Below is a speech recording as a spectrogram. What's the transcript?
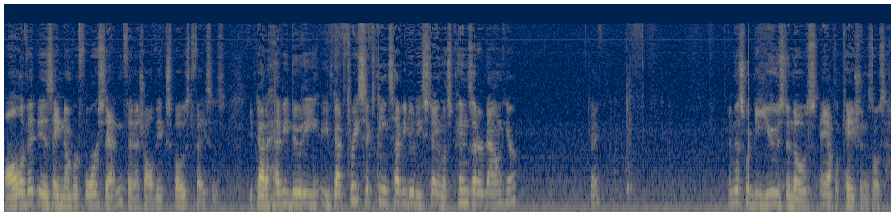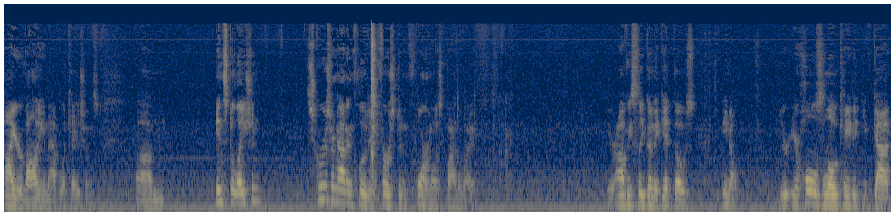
All of it is a number four satin finish, all the exposed faces. You've got a heavy duty, you've got 3 16 heavy duty stainless pins that are down here. Okay. And this would be used in those applications, those higher volume applications. Um, installation, screws are not included first and foremost, by the way. You're obviously going to get those, you know, your, your holes located. You've got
